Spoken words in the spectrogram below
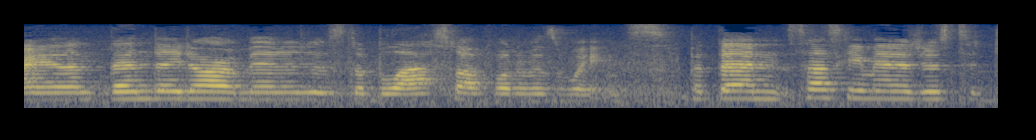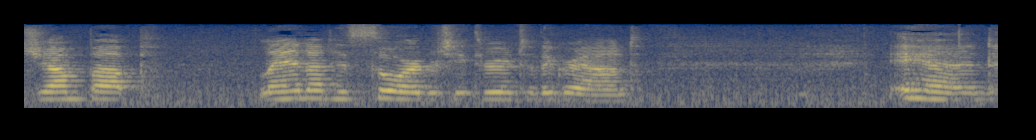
and then Deidara manages to blast off one of his wings. But then Sasuke manages to jump up, land on his sword, which he threw into the ground, and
